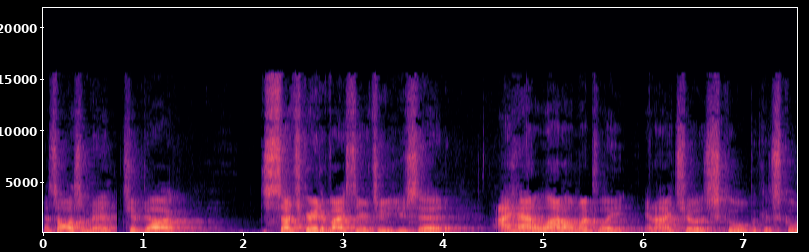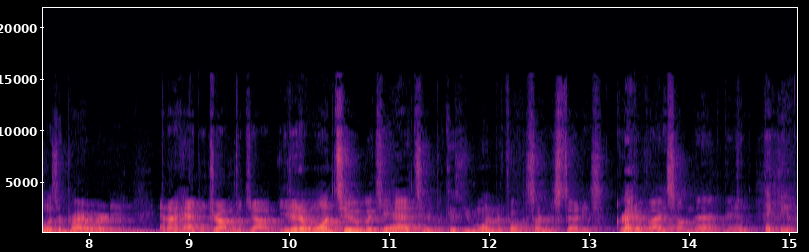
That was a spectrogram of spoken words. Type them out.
That's awesome, man. Chip Dog, such great advice there too. You said I had a lot on my plate, and I chose school because school was a priority, and I had to drop the job. You didn't want to, but you had to because you wanted to focus on your studies. Great Right. advice on that, man. Thank you.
